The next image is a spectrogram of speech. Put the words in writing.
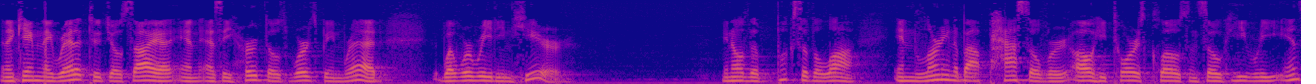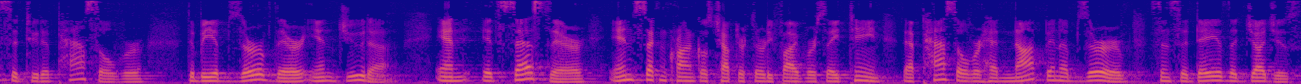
And they came and they read it to Josiah, and as he heard those words being read, what we're reading here, you know, the books of the law, in learning about Passover, oh, he tore his clothes, and so he reinstituted Passover to be observed there in Judah. And it says there in Second Chronicles chapter 35 verse 18 that Passover had not been observed since the day of the judges.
